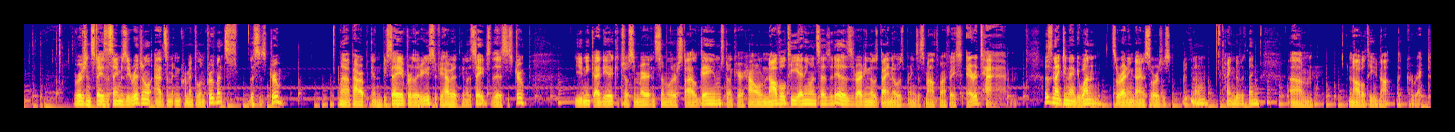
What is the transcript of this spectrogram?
version stays the same as the original, add some incremental improvements. This is true. Uh, power up can be saved for later use if you have it at the end of the stage. This is true. Unique idea could show some merit in similar style games. Don't care how novelty anyone says it is, riding those dinos brings a smile to my face every time. This is 1991, so riding dinosaurs was, you know, kind of a thing. Um, novelty, not the correct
